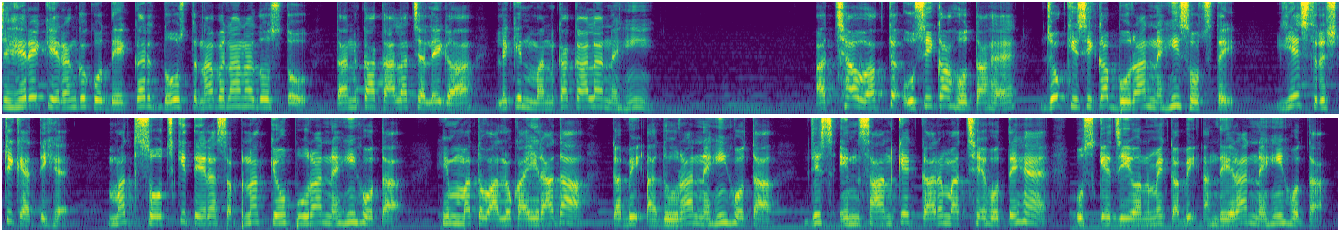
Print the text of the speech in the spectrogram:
चेहरे के रंग को देखकर दोस्त ना बनाना दोस्तों, तन का काला चलेगा, लेकिन मन का काला नहीं। अच्छा वक्त उसी का होता है जो किसी का बुरा नहीं सोचते, ये सृष्टि कहती है। मत सोच कि तेरा सपना क्यों पूरा नहीं होता। हिम्मत वालों का इरादा कभी अधूरा नहीं होता। जिस इंसान के कर्म अच्छे होते हैं, उसके जीवन में कभी अंधेरा नहीं होता।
